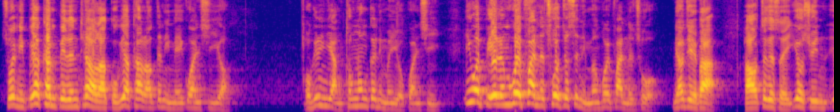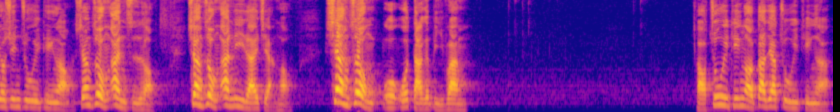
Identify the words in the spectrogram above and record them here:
所以你不要看别人跳了股票套牢跟你没关系哦。我跟你讲，通通跟你们有关系，因为别人会犯的错就是你们会犯的错，了解吧？好，这个谁？右勋，右勋，注意听啊！像这种案子哈，像这种案例来讲哈，像这种，我我打个比方，好，注意听哦，大家注意听啊！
